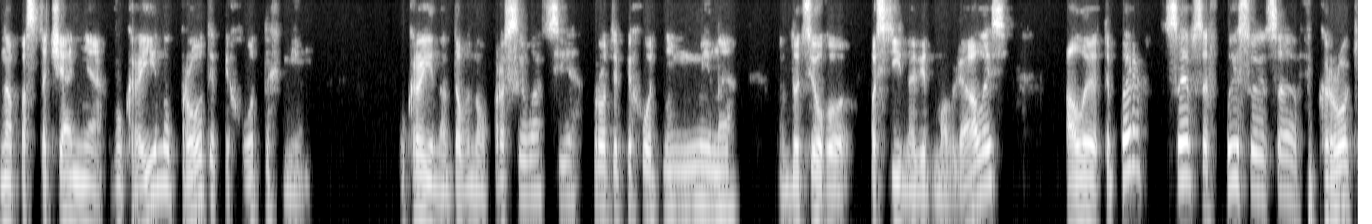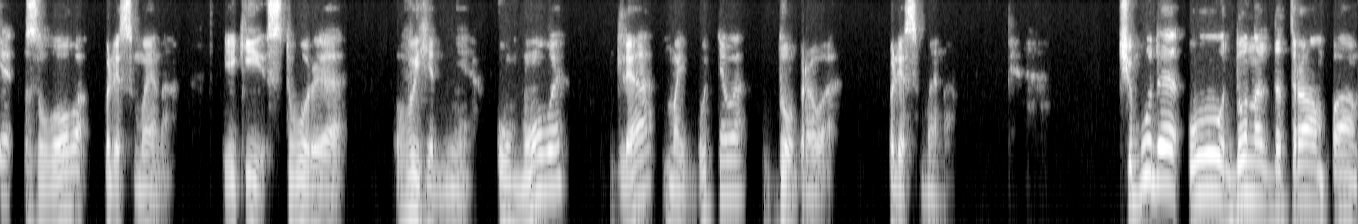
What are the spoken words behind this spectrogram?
на постачання в Україну протипіхотних мін. Україна давно просила ці протипіхотні міни, до цього постійно відмовлялись, але тепер це все вписується в кроки злого полісмена, який створює вигідні умови для майбутнього доброго полісмена. Чи буде у Дональда Трампа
